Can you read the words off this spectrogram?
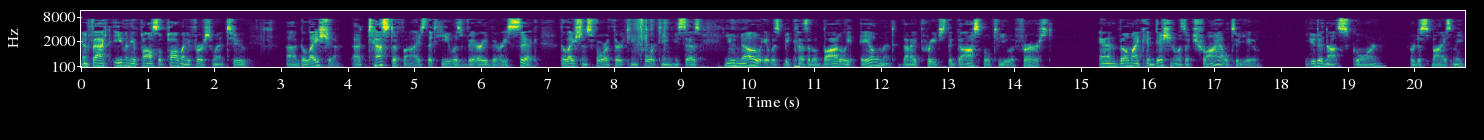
In fact, even the apostle Paul, when he first went to uh, Galatia, uh, testifies that he was very, very sick. Galatians 4, 13, 14, he says, you know it was because of a bodily ailment that I preached the gospel to you at first. And though my condition was a trial to you, you did not scorn or despise me,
